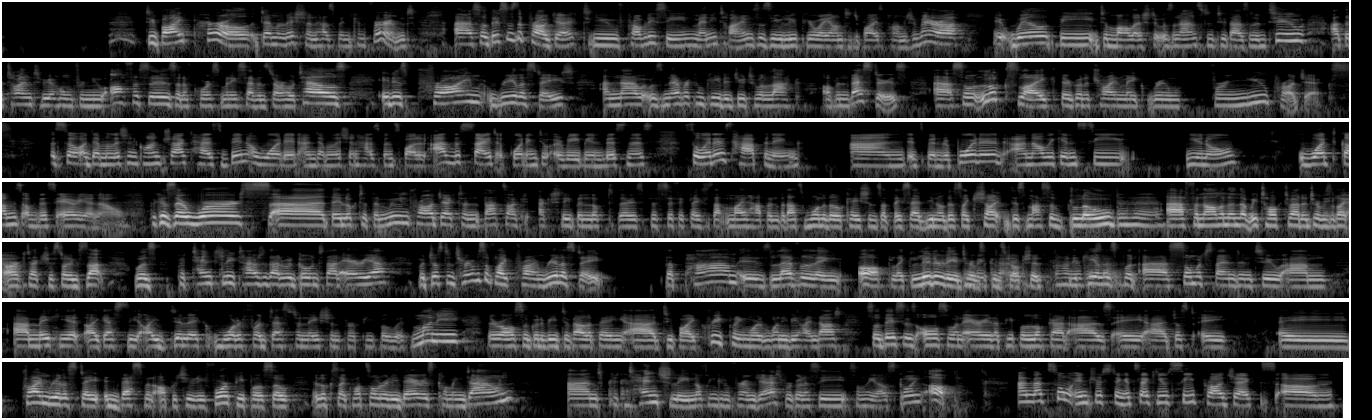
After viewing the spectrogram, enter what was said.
Dubai Pearl demolition has been confirmed. Uh, so this is the project you've probably seen many times as you loop your way onto Dubai's Palm Jumeirah. It will be demolished. It was announced in 2002 at the time to be a home for new offices and, of course, many seven star hotels. It is prime real estate, and now it was never completed due to a lack of investors. Uh, so it looks like they're going to try and make room for new projects. So, a demolition contract has been awarded and demolition has been spotted at the site, according to Arabian Business. So, it is happening and it's been reported, and now we can see, you know, what comes of this area now? Because there were, uh, they looked at the moon project, and that's actually been looked. There are specific places that might happen, but that's one of the locations that they said, you know, this like this massive globe mm-hmm. uh, phenomenon that we talked about in terms of like yeah. architecture studies. That was potentially touted that it would go into that area, but just in terms of like prime real estate, the Palm is leveling up, like literally in terms Big of construction. 100%. Nakheel has put uh, so much spend into um, uh, making it, I guess, the idyllic waterfront destination for people with money. They're also going to be developing uh, Dubai Creek, putting more money behind that. So this is also an area that people look at as a uh, just a a prime real estate investment opportunity for people. So it looks like what's already there is coming down, and potentially nothing confirmed yet. We're going to see something else going up. And that's so interesting. It's like you see projects, um,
